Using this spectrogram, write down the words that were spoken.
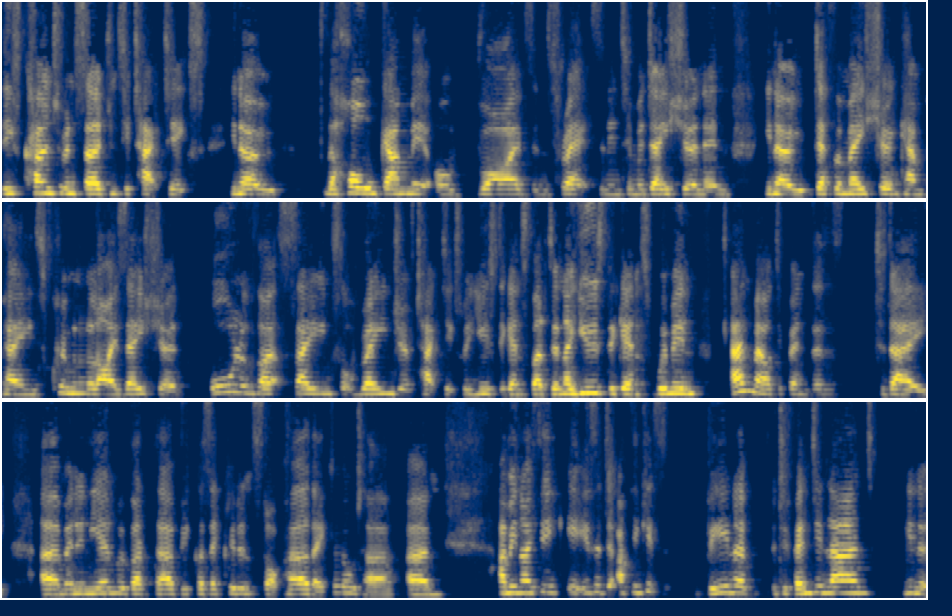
these counterinsurgency tactics you know the whole gamut of bribes and threats and intimidation and you know defamation campaigns criminalization all of that same sort of range of tactics were used against Berta and they used against women and male defenders today. Um, and in the end with Berta because they couldn't stop her they killed her. Um, I mean I think it is a I think it's being a defending land you know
